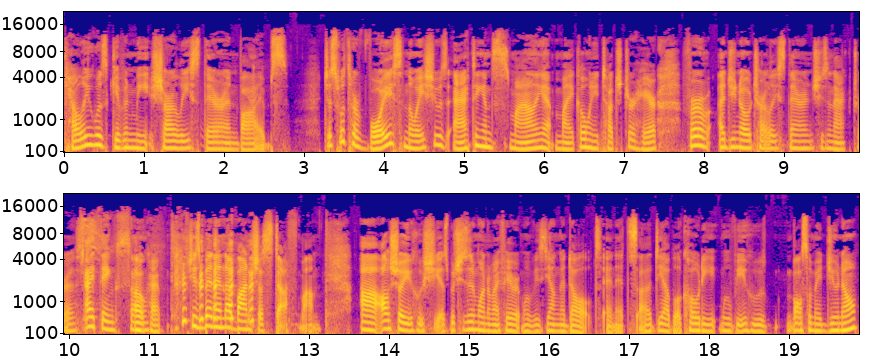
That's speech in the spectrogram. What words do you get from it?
Kelly was giving me Charlize Theron vibes. Just with her voice and the way she was acting and smiling at Michael when he touched her hair. For uh, do you know Charlize Theron? She's an actress. I think so. Okay, she's been in a bunch of stuff, Mom. Uh, I'll show you who she is, but she's in one of my favorite movies, Young Adult, and it's a Diablo Cody movie who also made Juno.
